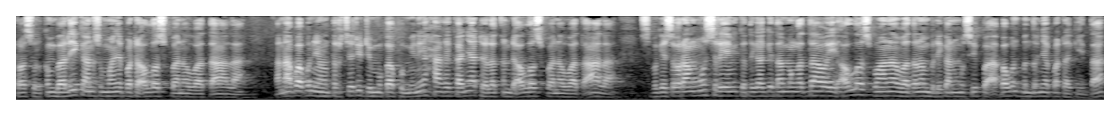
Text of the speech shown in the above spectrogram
rasul. Kembalikan semuanya pada Allah Subhanahu wa taala. Karena apa pun yang terjadi di muka bumi ini hakikatnya adalah kehendak Allah Subhanahu wa taala. Sebagai seorang muslim ketika kita mengetahui Allah Subhanahu wa taala memberikan musibah apa pun bentuknya pada kita,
